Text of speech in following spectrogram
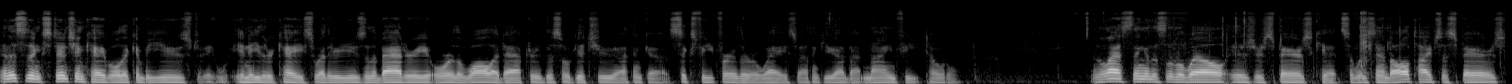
And this is an extension cable that can be used in either case, whether you're using the battery or the wall adapter. This will get you, I think, uh, six feet further away. So I think you got about nine feet total. And the last thing in this little well is your spares kit. So we send all types of spares,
